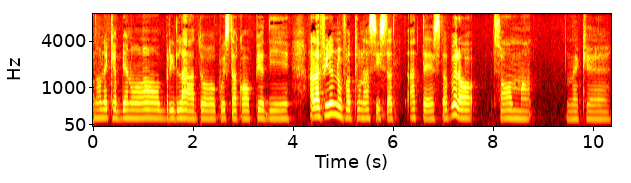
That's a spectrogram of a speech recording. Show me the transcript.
Non è che abbiano brillato questa coppia di... Alla fine hanno fatto un assist a, a testa, però insomma non è che...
